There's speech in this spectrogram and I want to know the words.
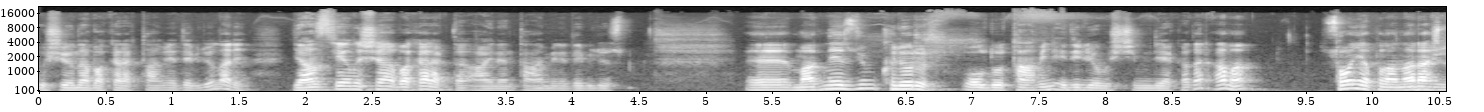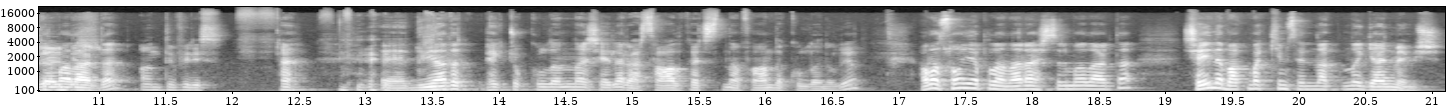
ışığına bakarak tahmin edebiliyorlar ya. Yansıyan ışığa bakarak da aynen tahmin edebiliyorsun. E, magnezyum klorür olduğu tahmin ediliyormuş şimdiye kadar ama son yapılan araştırmalarda antifriz. Heh. E, dünyada pek çok kullanılan şeyler var. Sağlık açısından falan da kullanılıyor. Ama son yapılan araştırmalarda şeyle bakmak kimsenin aklına gelmemiş.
